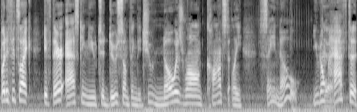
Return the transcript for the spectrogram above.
But if it's like, if they're asking you to do something that you know is wrong constantly, say no. You don't Yeah. have to.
